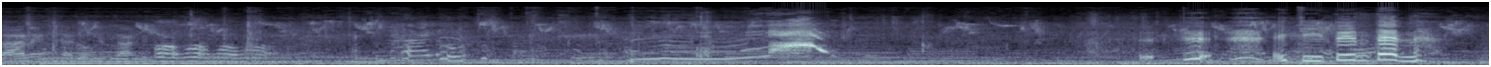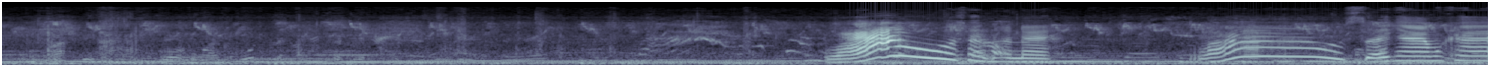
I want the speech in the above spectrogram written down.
ตาเนี่ยถ่ายรูปกับตาพ่อพ่อพ่อพ่อถ่ายรูปไอจีตื่นเต้นว้าวสันทนาว้าว สวยงามค่ะ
